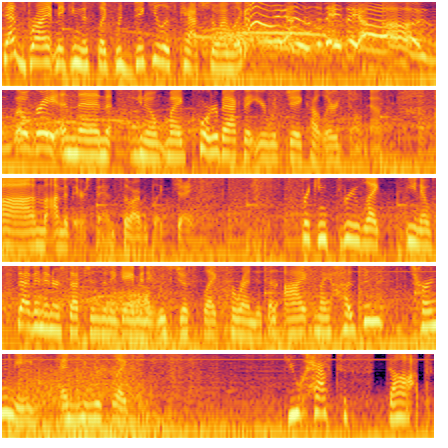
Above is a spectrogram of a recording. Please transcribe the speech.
Dez Bryant making this like ridiculous catch, so I'm like, oh my god, this is amazing! Oh, this is so great. And then you know my quarterback that year was Jay Cutler. Don't ask. Um, I'm a Bears fan, so I was like Jay. Freaking threw like you know seven interceptions in a game, and it was just like horrendous. And I, my husband turned to me, and he was like, "You have to stop."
